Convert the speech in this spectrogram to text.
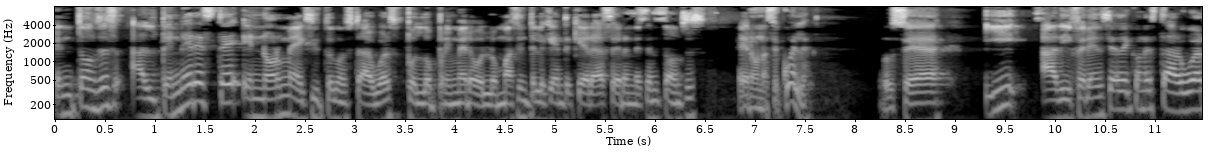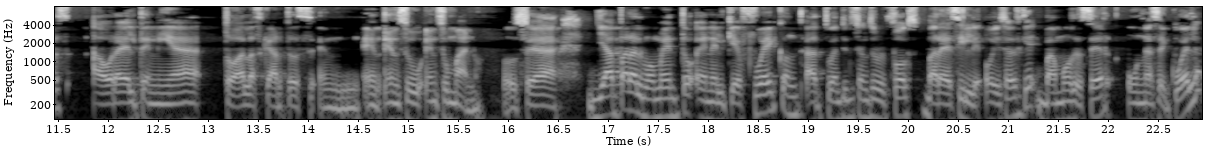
Entonces, al tener este enorme éxito con Star Wars, pues lo primero, lo más inteligente que era hacer en ese entonces era una secuela. O sea, y a diferencia de con Star Wars, ahora él tenía todas las cartas en, en, su, en su mano. O sea, ya para el momento en el que fue con, a 20th Century Fox para decirle, oye, ¿sabes qué? Vamos a hacer una secuela.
